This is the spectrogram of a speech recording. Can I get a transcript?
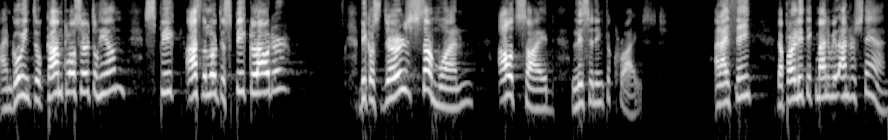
I'm going to come closer to Him, speak, ask the Lord to speak louder, because there's someone outside listening to Christ. And I think the paralytic man will understand.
